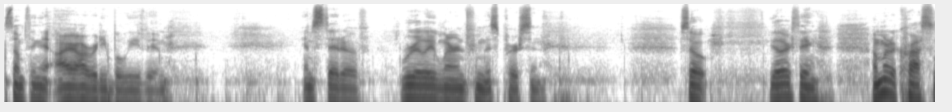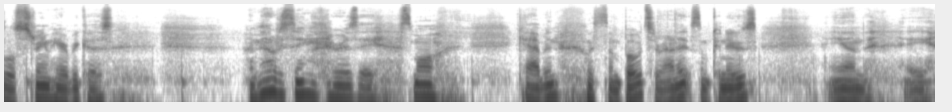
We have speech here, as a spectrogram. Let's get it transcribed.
something that I already believe in instead of really learn from this person. So the other thing, I'm going to cross a little stream here because I'm noticing there is a small cabin with some boats around it, some canoes, and a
